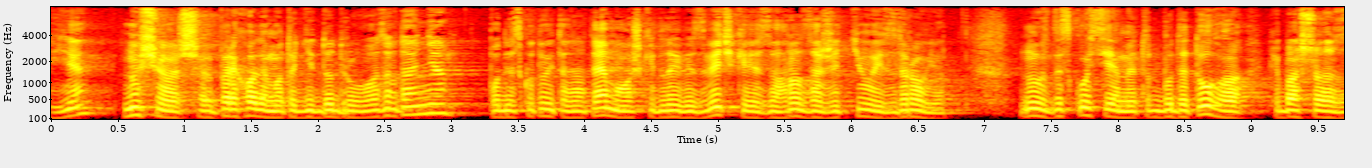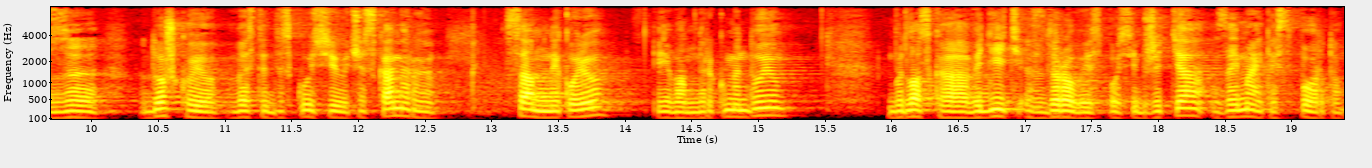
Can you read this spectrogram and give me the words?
Є. Ну що ж, переходимо тоді до другого завдання. Подискутуйте на тему шкідливі звички, загроза життю і здоров'ю. Ну, з дискусіями тут буде туго, хіба що з дошкою вести дискусію чи з камерою. Сам не курю і вам не рекомендую. Будь ласка, ведіть здоровий спосіб життя, займайтесь спортом.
